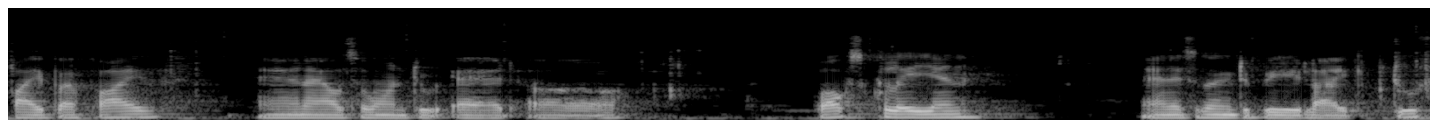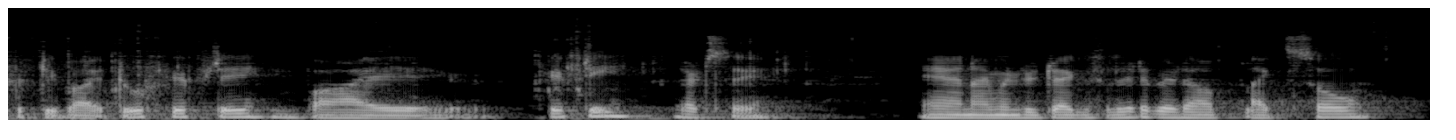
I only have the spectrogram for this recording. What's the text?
5 by 5 and I also want to add a box collision and it's going to be like 250 by 250 by 50 let's say. And I'm going to drag this a little bit up like so.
